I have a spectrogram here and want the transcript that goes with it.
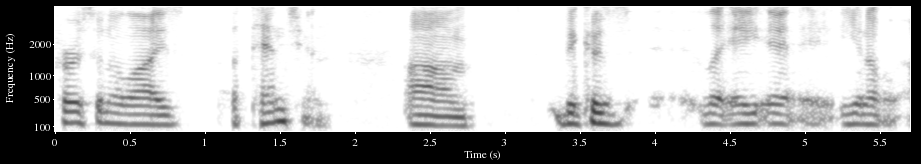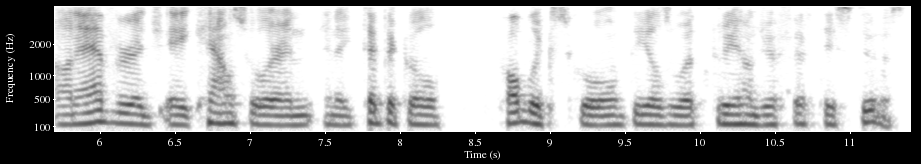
personalized attention um, because a, a, you know on average a counselor in, in a typical public school deals with 350 students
